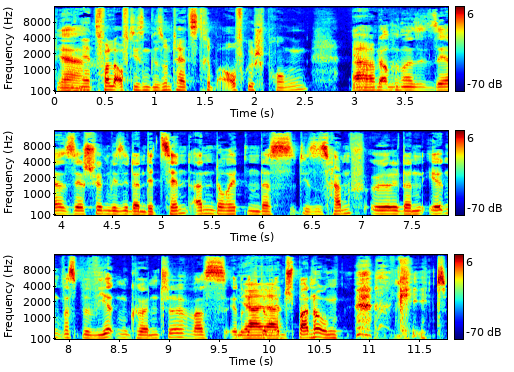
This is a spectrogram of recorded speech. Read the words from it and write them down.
Ja. Sind jetzt voll auf diesen Gesundheitstrip aufgesprungen. Ja, und Ähm, auch immer sehr, sehr schön, wie sie dann dezent andeuten, dass dieses Hanföl dann irgendwas bewirken könnte, was in Ja, Richtung ja. Entspannung geht,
